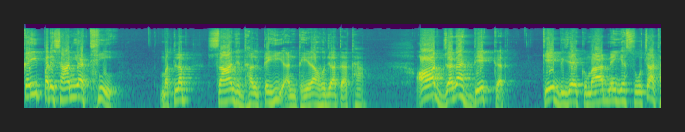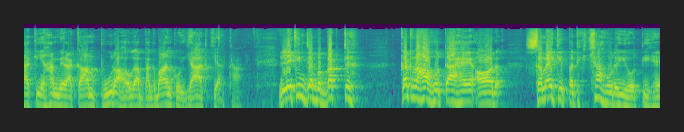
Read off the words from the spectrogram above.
कई परेशानियाँ थीं मतलब साँझ ढलते ही अंधेरा हो जाता था। और जगह देखकर के विजय कुमार ने यह सोचा था कि यहाँ मेरा काम पूरा होगा, भगवान को याद किया था। लेकिन जब वक्त कट रहा होता है और समय की प्रतीक्षा हो रही होती है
